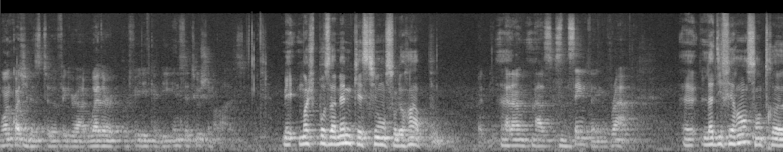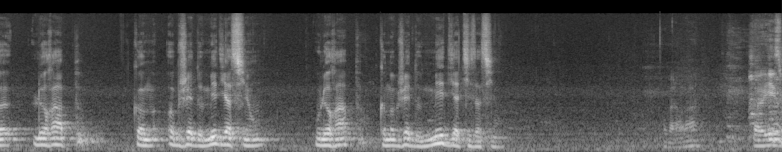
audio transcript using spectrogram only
one question is to figure out whether graffiti can be institutionalized. Mais moi, je pose la même question sur le rap. But and I'm as the same thing with rap. Euh, la différence entre le rap comme objet de médiation ou le rap comme objet de médiatisation. That. So he's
